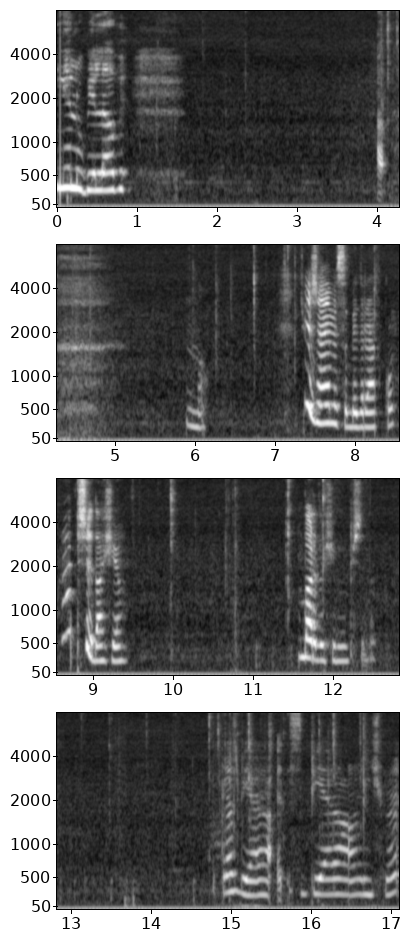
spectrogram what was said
Nie lubię lawy. No. Bierzemy sobie drewko. A przyda się. Bardzo się mi przyda. Dobra, zbiera, zbieraliśmy.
